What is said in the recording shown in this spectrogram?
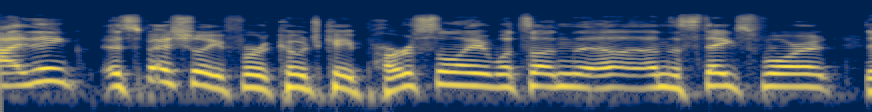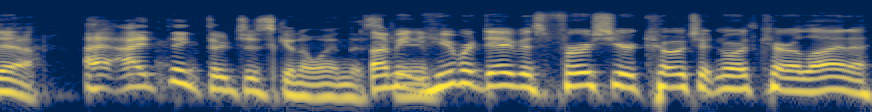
I think especially for Coach K personally, what's on the uh, on the stakes for it? Yeah. I, I think they're just going to win this. I mean. Hubert Davis, first year coach at North Carolina,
